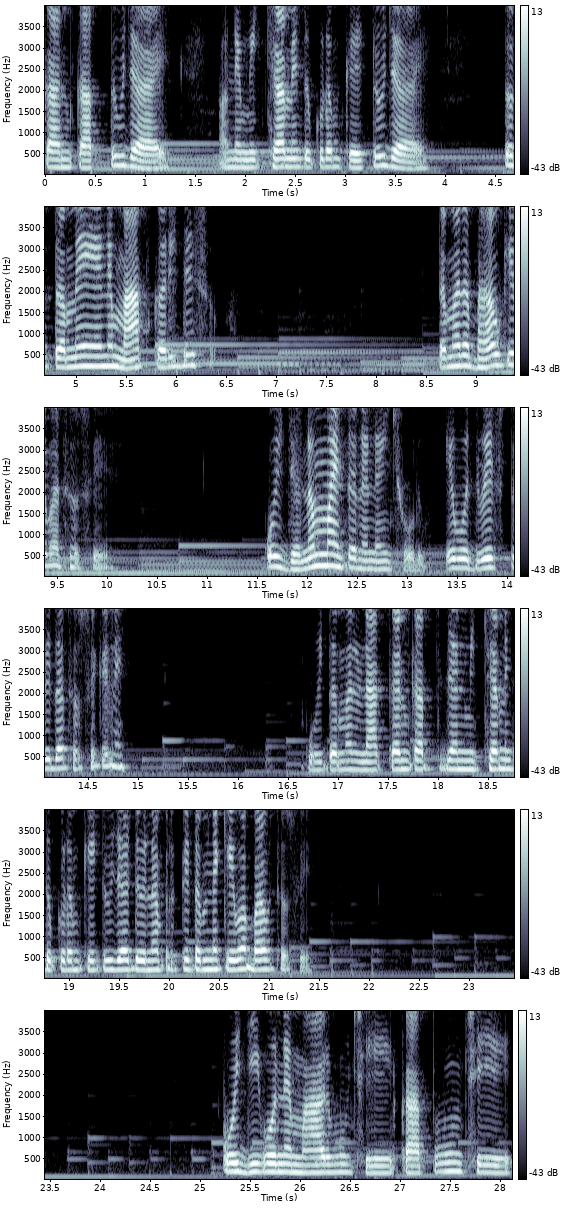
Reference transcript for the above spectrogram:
કાન કાપતું જાય અને મિચ્છામી દુકડમ કહેતું જાય, તો તમે એને માફ કરી દેશો. તમારા ભાવ કેવા થશે? કોઈ જન્મમાં તને નહીં છોડું એવો દ્વેષ પેદા થશે કે નહીં? કોઈ તમારું નાક કાન કાપતું જાય મિચ્છામી દુકડમ કહેતું જાય તો એના પ્રત્યે તમને કેવા ભાવ થશે? કોઈ જીવોને મારવું છે, કાપવું છે,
